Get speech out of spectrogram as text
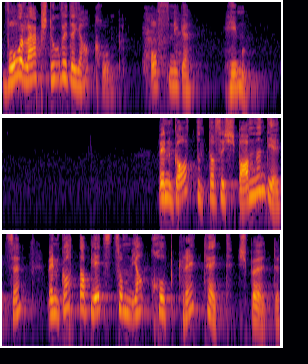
Wo erlebst du wie der Jakob? Offenen Himmel. Wenn Gott, und das ist spannend jetzt, wenn Gott ab jetzt zum Jakob geredet hat, später,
